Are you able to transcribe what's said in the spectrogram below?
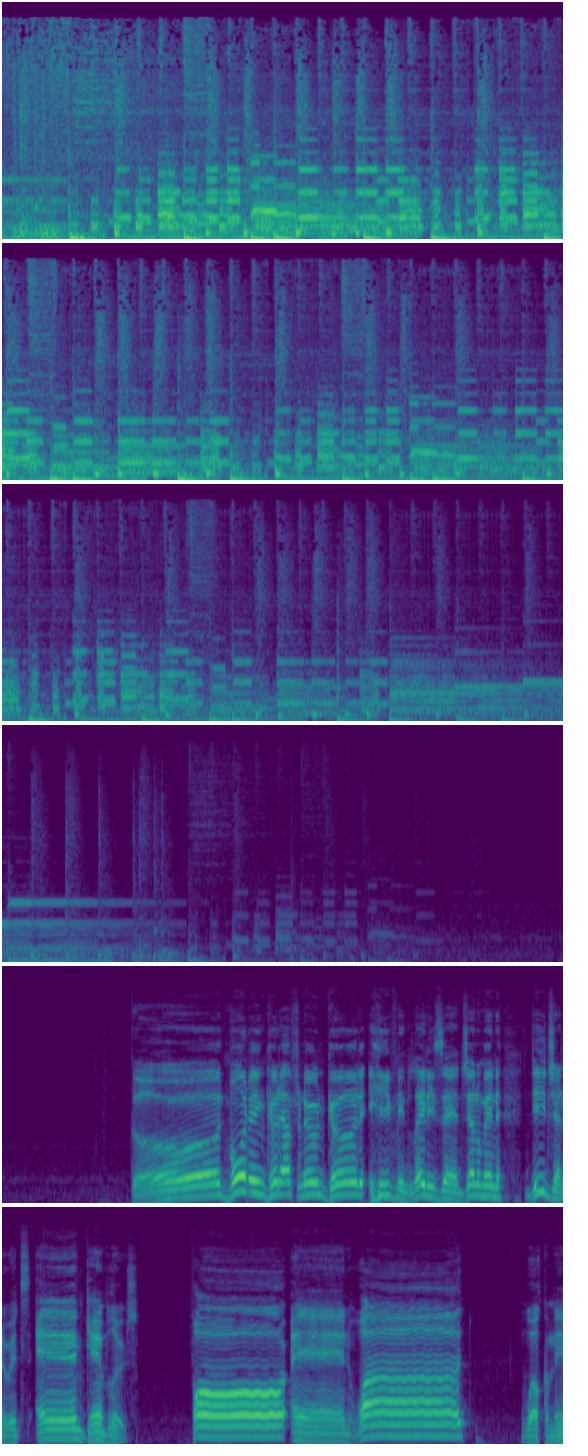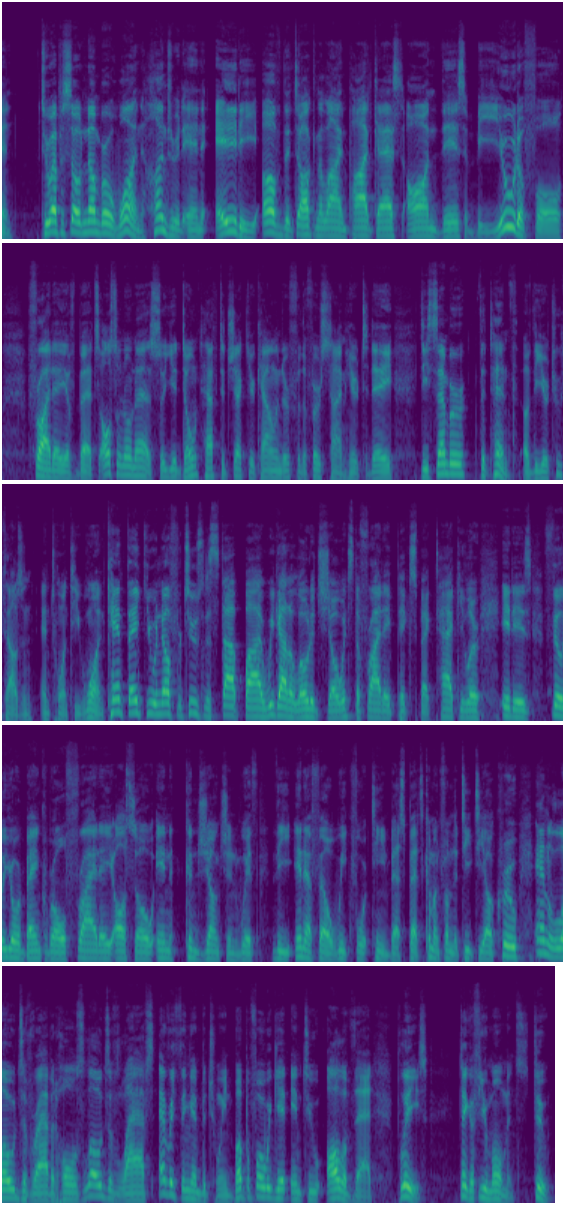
Afternoon, good evening, ladies and gentlemen, degenerates and gamblers. Far and wide. Welcome in to episode number 180 of the Talking the Line podcast on this beautiful Friday of Bets, also known as so you don't have to check your calendar for the first time here today. December the 10th of the year 2021. Can't thank you enough for choosing to stop by. We got a loaded show. It's the Friday Pick Spectacular. It is Fill Your Bankroll Friday, also in conjunction with the NFL Week 14 Best Bets coming from the TTL crew, and loads of rabbit holes, loads of laughs, everything in between. But before we get into all of that, please take a few moments to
